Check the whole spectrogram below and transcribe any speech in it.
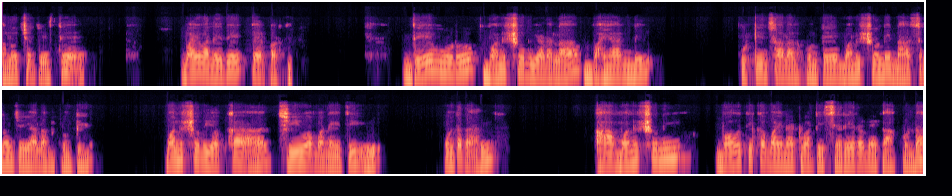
ఆలోచన చేస్తే భయం అనేది ఏర్పడుతుంది. దేవుడు మనుషుని ఎడల భయాన్ని పుట్టించాలనుకుంటే మనుషుని నాశనం చేయాలనుకుంటే మనుషుని యొక్క జీవం అనేది ఉంటుందా అని ఆ మనుషుని భౌతికమైనటువంటి శరీరమే కాకుండా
